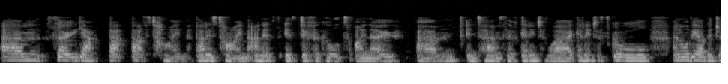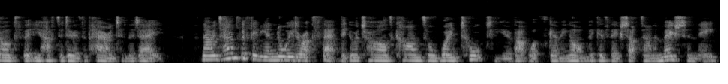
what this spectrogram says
Um, so yeah, that, that's time. That is time and it's, it's difficult. I know. Um, in terms of getting to work, getting to school, and all the other jobs that you have to do as a parent in the day. Now, in terms of feeling annoyed or upset that your child can't or won't talk to you about what's going on because they've shut down emotionally,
